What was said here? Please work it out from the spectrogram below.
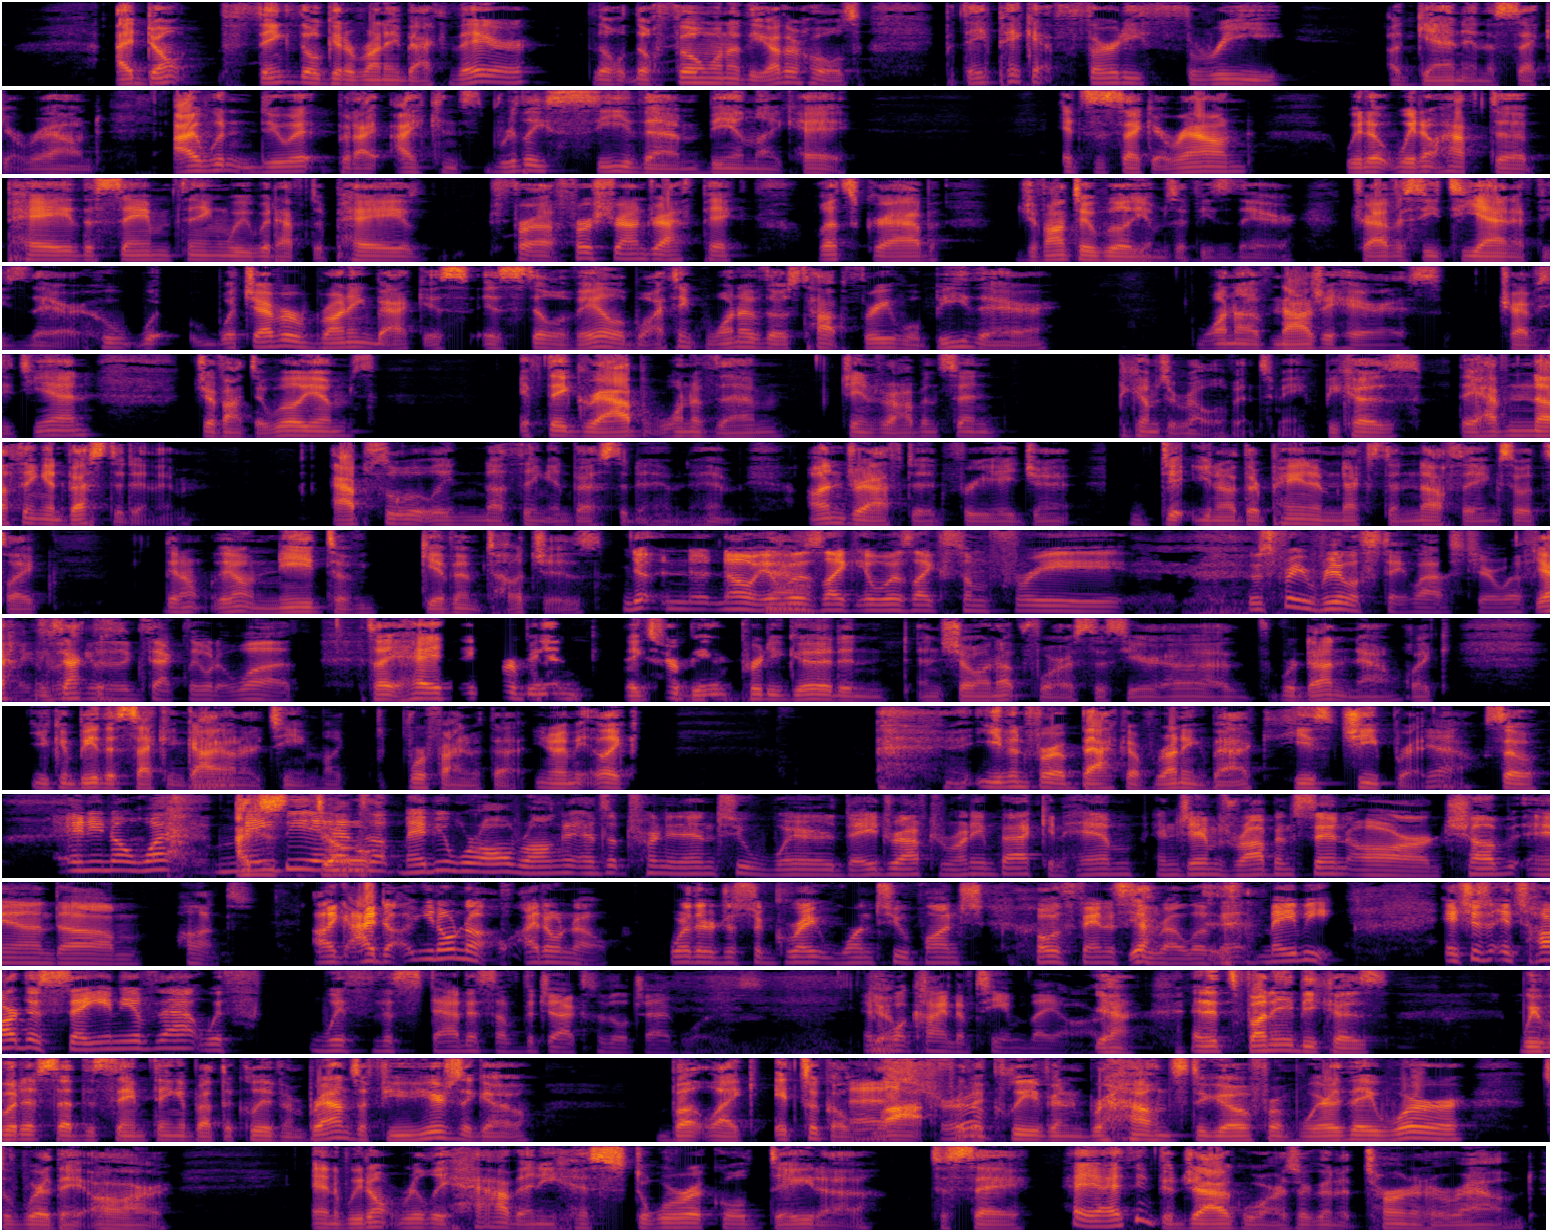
I don't think they'll get a running back there. They'll, they'll fill one of the other holes, but they pick at 33 again in the second round. I wouldn't do it, but I, I can really see them being like, hey, it's the second round. We don't we don't have to pay the same thing we would have to pay for a first round draft pick. Let's grab Javonte Williams if he's there, Travis Etienne if he's there, who wh- whichever running back is is still available. I think one of those top three will be there. One of Najee Harris, Travis Etienne, Javonte Williams. If they grab one of them, James Robinson becomes irrelevant to me because they have nothing invested in him. Absolutely nothing invested in him. him. Undrafted free agent. You know, they're paying him next to nothing. So it's like they don't they don't need to give him touches. No, no, no it was like it was like some free. It was free real estate last year with yeah, him. exactly. This is exactly what it was. It's like, hey, thanks for being thanks for being pretty good and and showing up for us this year. Uh, we're done now. Like, you can be the second guy mm-hmm. on our team. Like, we're fine with that. You know what I mean? Like, even for a backup running back, he's cheap right yeah. now. So, and you know what? Maybe it don't... ends up. Maybe we're all wrong. It ends up turning into where they draft a running back, and him and James Robinson are Chubb and um, Hunt. Like I, don't, you don't know. I don't know. Where they're just a great one-two punch, both fantasy yeah. relevant. Maybe it's just it's hard to say any of that with with the status of the Jacksonville Jaguars and yep. what kind of team they are. Yeah, and it's funny because we would have said the same thing about the Cleveland Browns a few years ago but like it took a That's lot true. for the Cleveland Browns to go from where they were to where they are. And we don't really have any historical data to say, hey, I think the Jaguars are going to turn it around.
